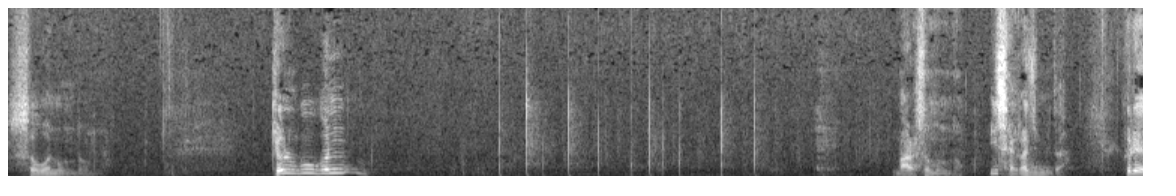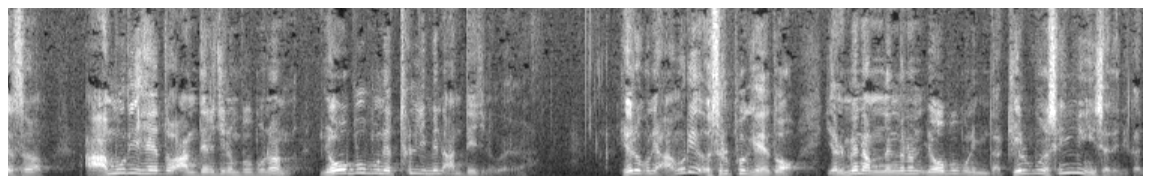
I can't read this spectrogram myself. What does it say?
서원운동이요. 결국은 말씀운동. 이 세 가지입니다. 그래서 아무리 해도 안 되어지는 부분은 이 부분에 틀리면 안 되어지는 거예요. 여러분이 아무리 어설프게 해도 열매 남는 것은 이 부분입니다. 결국은 생명이 있어야 되니까요.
